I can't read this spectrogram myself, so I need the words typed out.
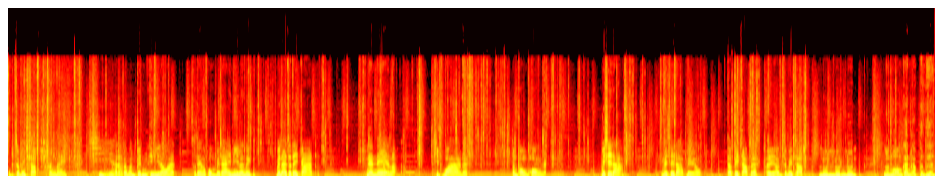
ผมจะไม่จับข้างใน เชี่ยแต่มันเป็นไอ้นี่แล้วอะแสดงว่าผมไม่ได้ไอ้นี่แล้วหนึ่ง ไม่น่าจะได้การ์ด แน่ๆล่ะ คิดว่านะ มันพองๆอะไม่ใช่ดาบ ไม่ใช่ดาบแล้ว แต่ไปจับนะ พยายามจะไม่จับ ลุ้นลุ้นลุ้นลุ้นพร้อมกันครับเพื่อน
